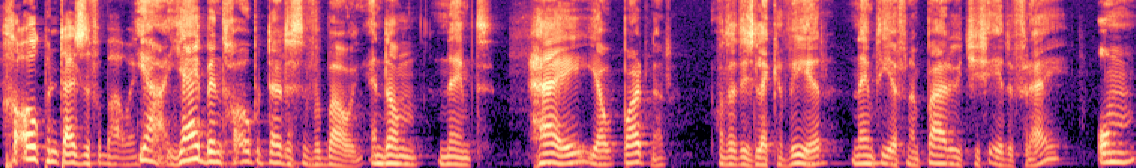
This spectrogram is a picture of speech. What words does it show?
Geopend tijdens de verbouwing. Ja, jij bent geopend tijdens de verbouwing. En dan neemt hij, jouw partner, want het is lekker weer, neemt hij even een paar uurtjes eerder vrij om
